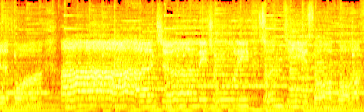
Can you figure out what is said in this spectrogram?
知拖啊这里主里尊体所迫。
